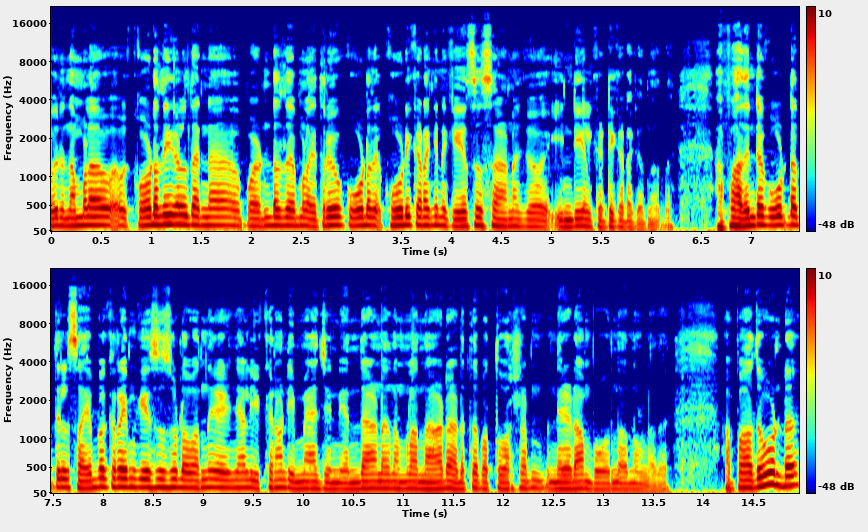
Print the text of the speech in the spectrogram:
ഒരു നമ്മൾ കോടതികൾ തന്നെ പണ്ടത് നമ്മൾ എത്രയോ കോടതി കോടിക്കണക്കിന് കേസസാണ് ഇന്ത്യയിൽ കെട്ടിക്കിടക്കുന്നത്. അപ്പോൾ അതിന്റെ കൂട്ടത്തിൽ സൈബർ ക്രൈം കേസസ് കൂടെ വന്നു കഴിഞ്ഞാൽ യു കനോട്ട് ഇമാജിൻ എന്താണ് നമ്മളെ നാട് അടുത്ത പത്ത് വർഷം നേരിടാൻ പോകുന്നതെന്നുള്ളത് അപ്പോൾ അതുകൊണ്ട്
